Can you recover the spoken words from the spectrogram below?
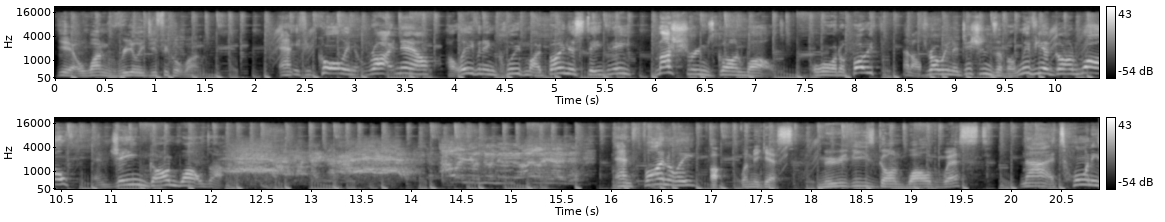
Yeah, or one really difficult one. And if you call in right now, I'll even include my bonus DVD, Mushrooms Gone Wild. Or order both, and I'll throw in editions of Olivia Gone Wild and Jean Gone Wilder. And finally, Uh, let me guess. Movies gone Wild West? nah, it's horny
